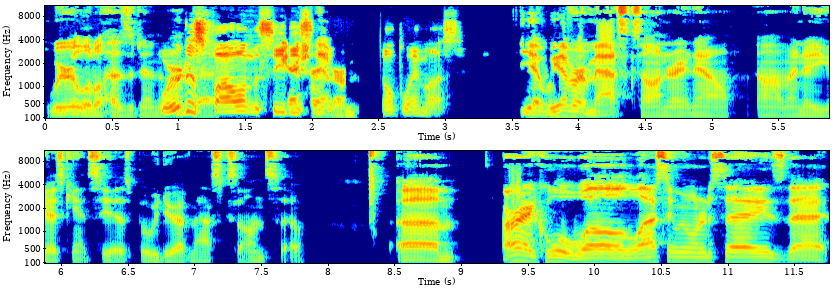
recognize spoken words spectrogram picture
we are a little hesitant. We're just that. following the CDC. our- Don't blame us. Yeah, we have our masks on right now. Um, I know you guys can't see us, but we do have masks on. So, um, all right, cool. Well, the last thing we wanted to say is that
